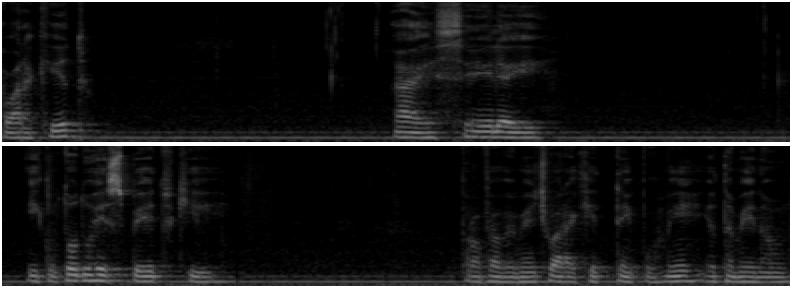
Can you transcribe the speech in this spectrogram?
ao Araqueto, a esse ele aí, e com todo o respeito que provavelmente o Araqueto tem por mim, eu também não.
